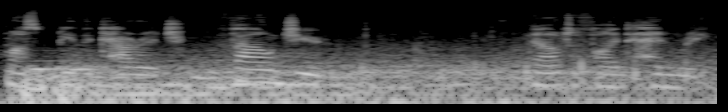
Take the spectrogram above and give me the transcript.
That must be the carriage. Found you. Now to find Henry.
